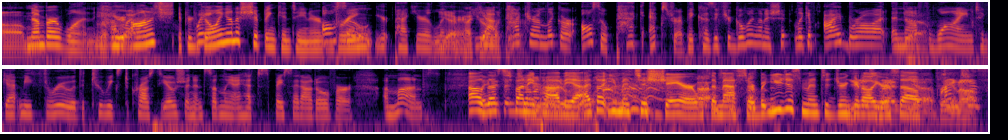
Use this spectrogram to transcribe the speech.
Um, Number one, if you're one. on a sh- if you're Wait. going on a shipping container, Also- bring your pack your liquor. pack your own yeah, liquor. pack your own liquor. Also, pack extra because if you're going on a ship, like if I brought enough Yeah. wine to get me through the two weeks to cross the ocean, and suddenly I had to space it out over a month. Oh, ladies that's and funny, gentlemen- Pavia. I thought you meant to share with the master, but you just meant to drink You it all just meant- yourself. yeah, bring I'm enough. just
